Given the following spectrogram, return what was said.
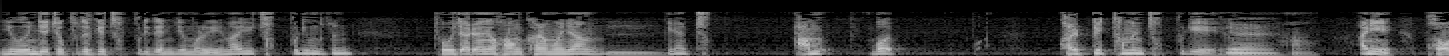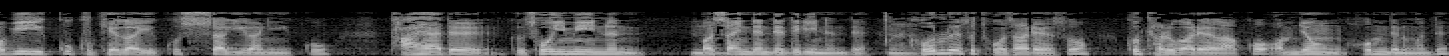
이제 언제적부터 이렇게 촛불이 되는지 모르겠지만 이 촛불이 무슨 조자령의 헝칼 모양 음. 그냥 촛, 아무, 뭐, 걸핏하면 촛불이에요. 예. 어. 아니, 법이 있고 국회가 있고 수사기관이 있고 다 해야 될 그 소임이 있는 음. 어사인된 데들이 있는데 예. 그걸로 해서 조사를 해서 그 결과를 해갖고 엄정하면 되는 건데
